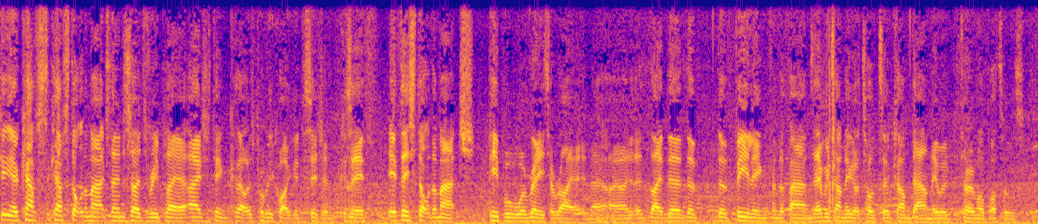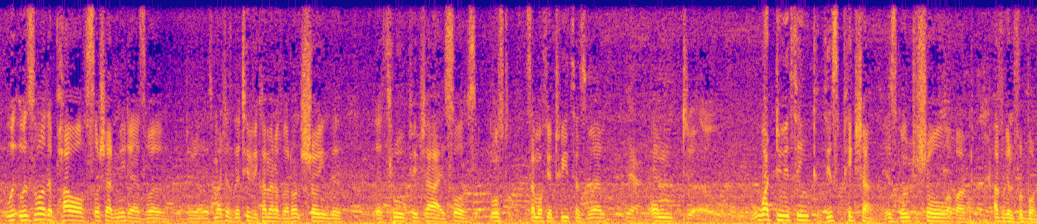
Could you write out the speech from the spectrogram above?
you know, CAF, CAF stopped the match and then decided to replay it. I actually think that was probably quite a good decision because if, if they stopped the match, people were ready to riot in there. Uh, like the, the the feeling from the fans every time they got told to calm down, they would throw more bottles. We saw the power of social media as well. As much as the TV cameras were not showing the, the through picture, I saw most some of your tweets as well. Yeah. And uh, what do you think this picture is going to show about African football?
